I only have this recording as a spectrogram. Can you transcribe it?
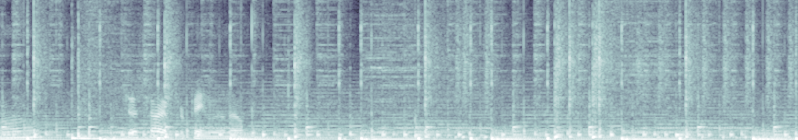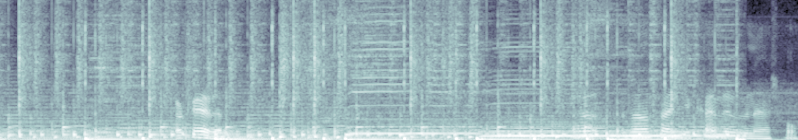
Oh. Just sorry for Painwheel now. Okay then. Uh, Valentine, you're kind of an asshole.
